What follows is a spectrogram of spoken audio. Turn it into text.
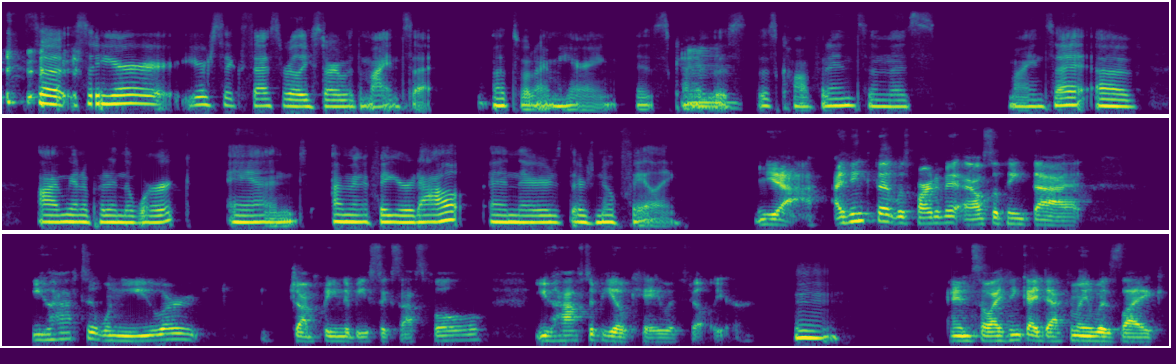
so, so your your success really started with the mindset. That's what I'm hearing is kind mm. of this this confidence and this mindset of I'm going to put in the work and I'm going to figure it out and there's there's no failing. Yeah, I think that was part of it. I also think that you have to when you are jumping to be successful, you have to be okay with failure. Mm. And so I think I definitely was like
